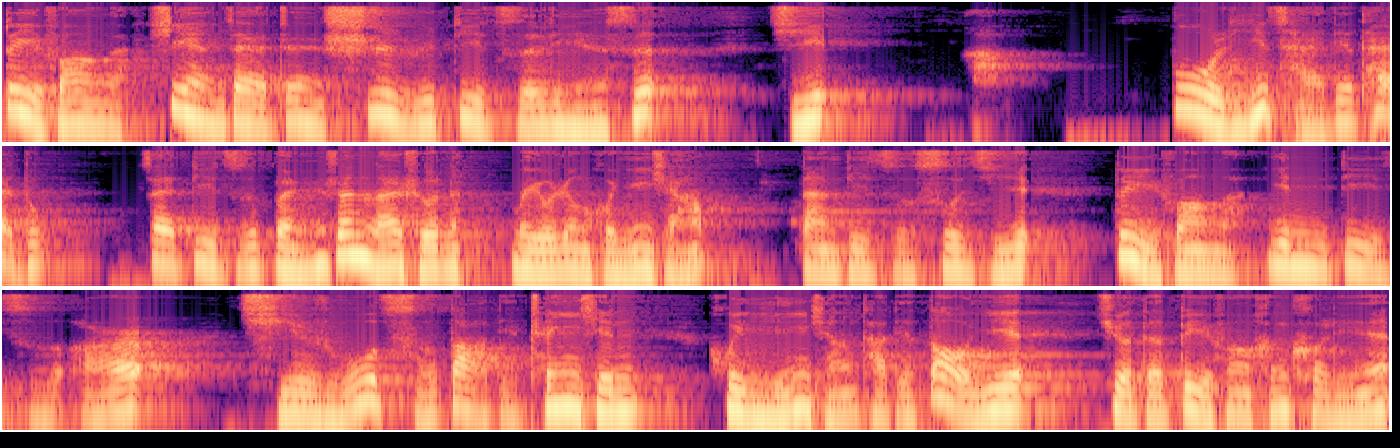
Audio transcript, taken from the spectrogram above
对方啊现在正施于弟子脸色及啊不理睬的态度，在弟子本身来说呢，没有任何影响。但弟子思及对方啊，因弟子而起如此大的嗔心，会影响他的道业，觉得对方很可怜，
